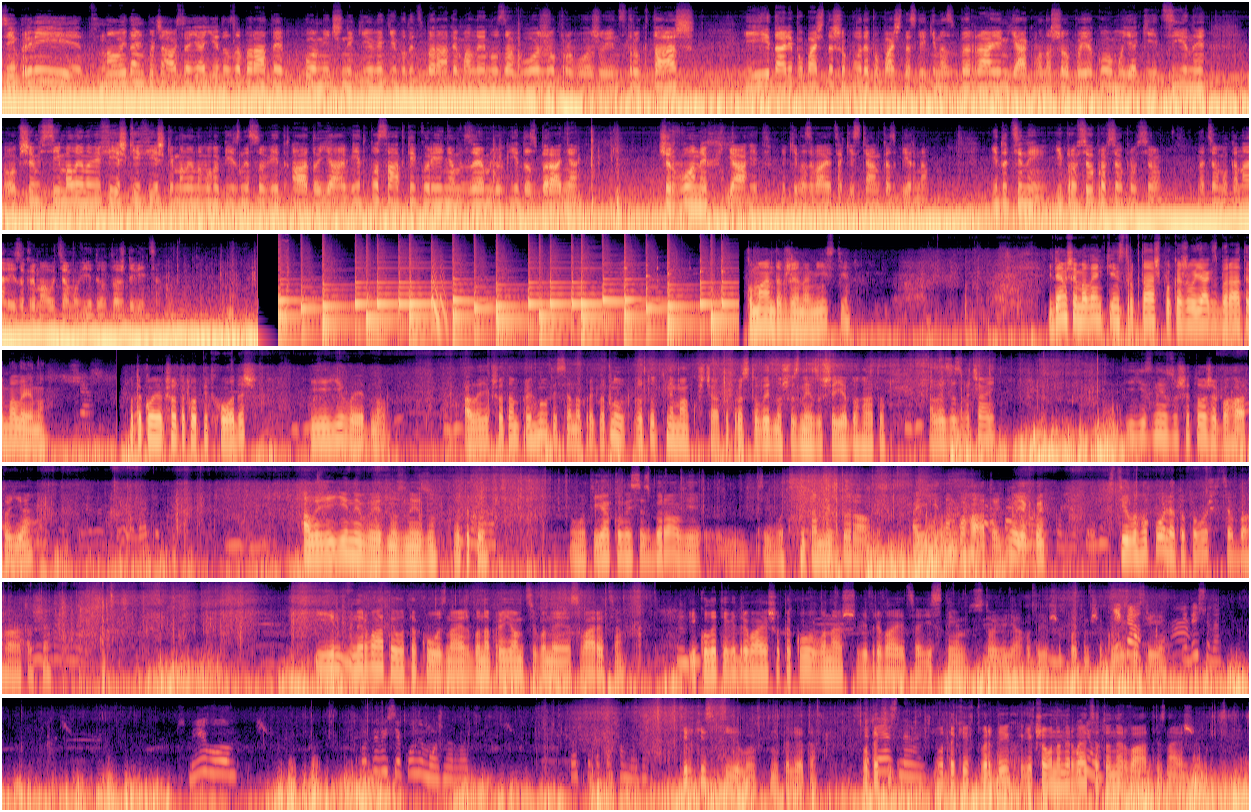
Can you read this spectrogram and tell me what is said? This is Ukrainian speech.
Всім привіт! Новий день почався. Я їду забирати помічників, які будуть збирати малину. Завожу, провожу інструктаж. І далі побачите, що буде. Побачите, скільки нас збираємо, як воно, що по якому, які ціни. В общем, всі малинові фішки, фішки малинового бізнесу від А до Я. Від посадки корінням в землю і до збирання червоних ягід, які називаються кістянка збірна і до ціни. І про все, про все, про все на цьому каналі, і зокрема у цьому відео. Тож дивіться. Команда вже на місці. Йдемо ще маленький інструктаж, покажу, як збирати малину. Отако, якщо тако підходиш, і її видно. Але якщо там пригнутися, наприклад, ну отут нема куща, то просто видно, що знизу ще є багато. Але зазвичай її знизу ще теж багато є. Але її не видно знизу. Отако. От, я колись збирав і, і, от, там не збирав. А її там багато. Ну, якби з цілого поля, то вийде багато ще. І не рвати отаку, знаєш, бо на прийомці вони сваряться. І коли ти відриваєш отаку, вона ж відривається і з тим, з тою ягодою, щоб потім ще колись Ніка. дозріє. Іди сюди. Бігом. Подивись, яку не можна рвати. То що така що може. Тільки спіло, Ніколета. Отакі, отаких твердих, якщо вона не рветься, то не рвати, знаєш.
